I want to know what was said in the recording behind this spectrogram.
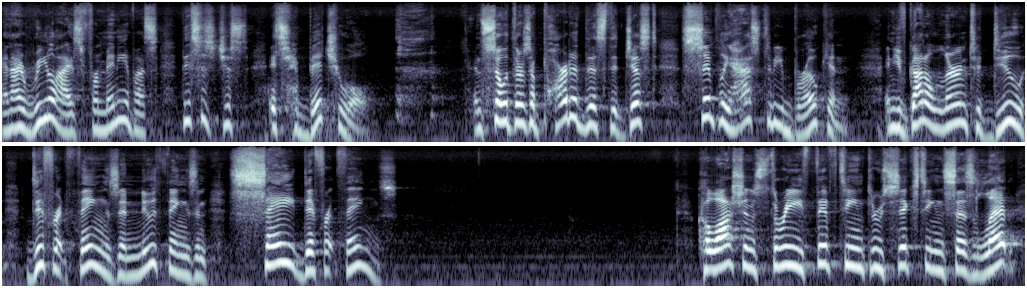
And I realize for many of us, this is just, it's habitual. And so there's a part of this that just simply has to be broken. And you've got to learn to do different things and new things and say different things. Colossians 3 15 through 16 says, Let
